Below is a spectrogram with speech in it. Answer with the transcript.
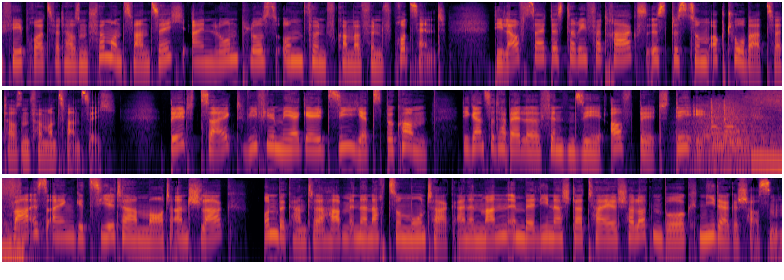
Februar 2025 ein Lohnplus um 5,5 Prozent. Die Laufzeit des Tarifvertrags ist bis zum Oktober 2025. Bild zeigt, wie viel mehr Geld Sie jetzt bekommen. Die ganze Tabelle finden Sie auf Bild.de. War es ein gezielter Mordanschlag? Unbekannte haben in der Nacht zum Montag einen Mann im Berliner Stadtteil Charlottenburg niedergeschossen.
